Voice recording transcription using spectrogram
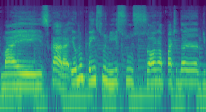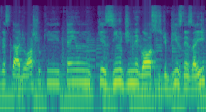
mas, cara, eu não penso nisso só na parte da diversidade. Eu acho que tem um quesinho de negócios, de business aí,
